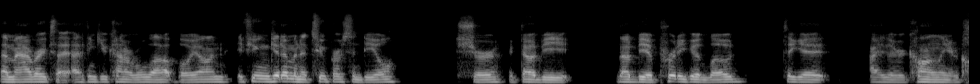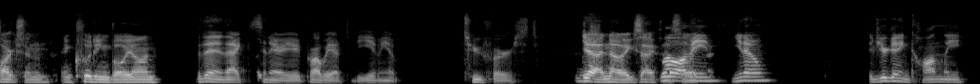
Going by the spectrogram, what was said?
the Mavericks, I, I think you kind of rule out Bojan. If you can get him in a two person deal, sure, like that would be that would be a pretty good load to get either Conley or Clarkson, including Bojan. But then in that scenario, you'd probably have to be giving up two first. Yeah, no, exactly. Well, so I mean, you know, if you're getting Conley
